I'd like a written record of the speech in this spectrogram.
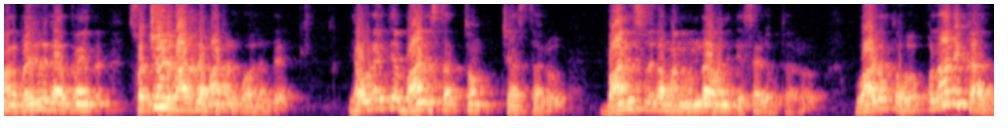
మన ప్రజలకు అర్థమైంది స్వచ్ఛమైన భాషలో మాట్లాడుకోవాలంటే ఎవరైతే బానిసత్వం చేస్తారో బానిసలుగా మనం ఉందామని డిసైడ్ అవుతారో వాళ్ళతో కులానికి కాదు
